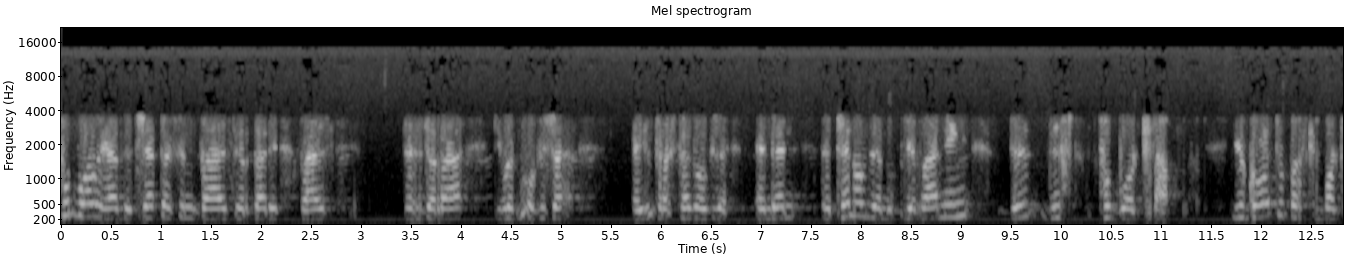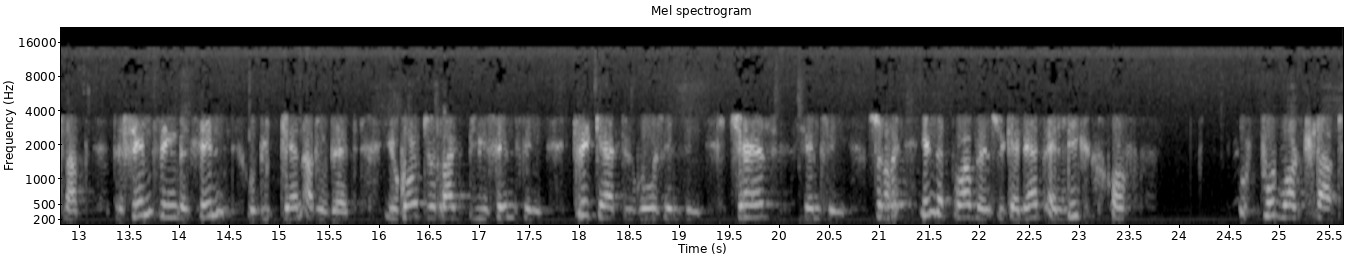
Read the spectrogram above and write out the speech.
Football, we have the chairperson, vice, secretary, vice, etc., development officer, uh, infrastructure officer, and then the 10 of them will be running this, this football club. You go to basketball club, the same thing, the same will be 10 out of that. You go to rugby, same thing. Cricket, you go, same thing. Chess, same thing. So in the province, you can have a league of football clubs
